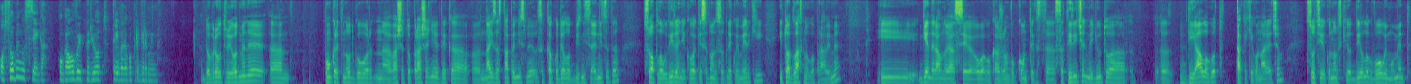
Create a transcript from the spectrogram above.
особено сега, кога овој период треба да го прегрмиме? Добро утро и од мене. Конкретен одговор на вашето прашање е дека најзастапени сме како дел од бизнис заедницата со аплаудирање кога ќе се донесат некои мерки и тоа гласно го правиме. И генерално јас сега ова го кажувам во контекст сатиричен, меѓутоа диалогот, така ќе го наречам, социоекономскиот диалог во овој момент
